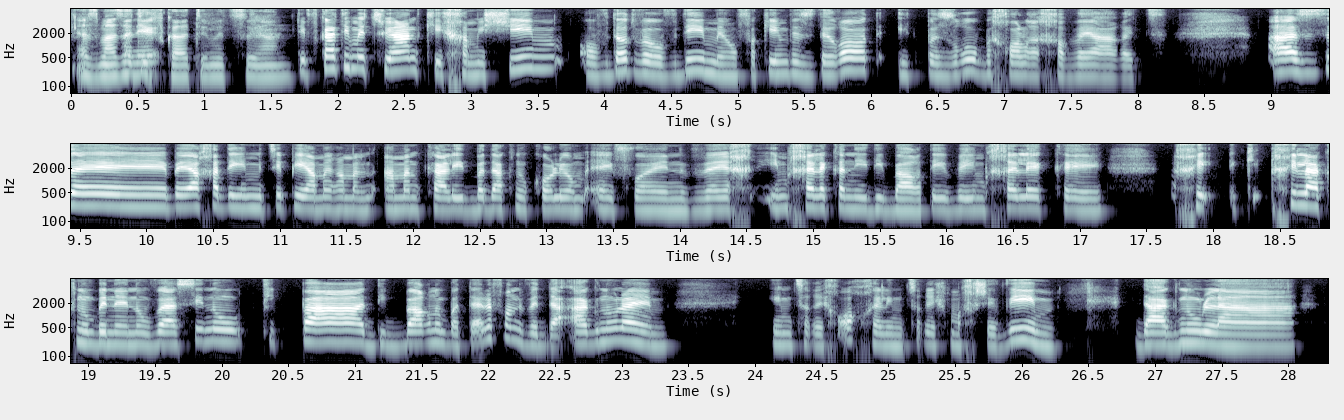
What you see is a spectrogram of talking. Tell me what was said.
אז מה זה אני- תפקדתי מצוין? תפקדתי מצוין כי 50 עובדות ועובדים מאופקים ושדרות התפזרו בכל רחבי הארץ. אז uh, ביחד עם ציפי עמר המנ- המנכ"לית בדקנו כל יום איפה הן, ועם חלק אני דיברתי, ועם חלק uh, חי- חילקנו בינינו, ועשינו טיפה, דיברנו בטלפון ודאגנו להם, אם צריך אוכל, אם צריך מחשבים, דאגנו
